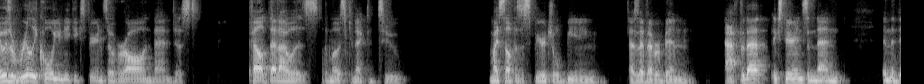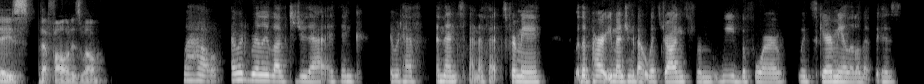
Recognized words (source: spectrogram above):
it was a really cool, unique experience overall. And then just felt that I was the most connected to myself as a spiritual being as I've ever been after that experience. And then in the days that followed as well. Wow. I would really love to do that. I think it would have immense benefits for me. the part you mentioned about withdrawing from weed before would scare me a little bit because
